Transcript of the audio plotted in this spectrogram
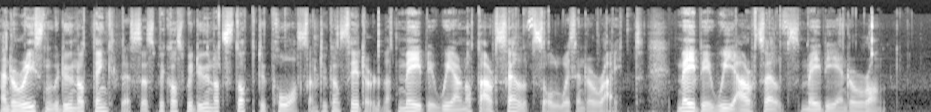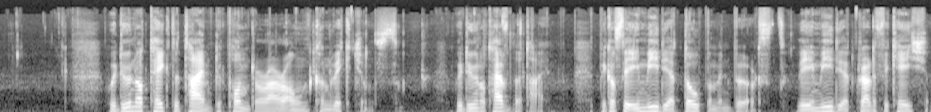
And the reason we do not think this is because we do not stop to pause and to consider that maybe we are not ourselves always in the right. Maybe we ourselves may be in the wrong. We do not take the time to ponder our own convictions. We do not have the time. Because the immediate dopamine burst, the immediate gratification,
